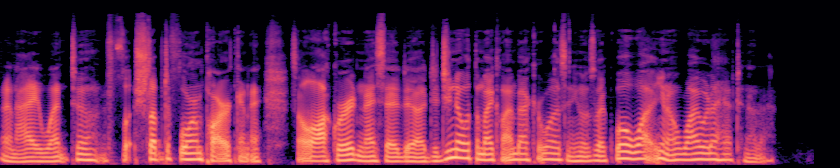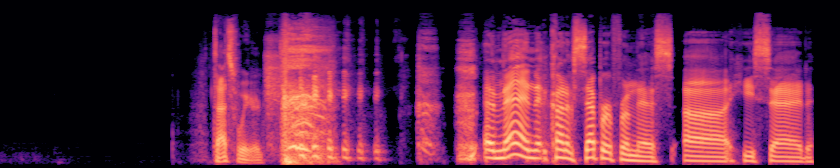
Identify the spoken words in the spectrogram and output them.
And I went to slept to Florham Park, and I, it's all awkward. And I said, uh, "Did you know what the Mike linebacker was?" And he was like, "Well, why? You know, why would I have to know that?" That's weird. and then, kind of separate from this, uh, he said,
